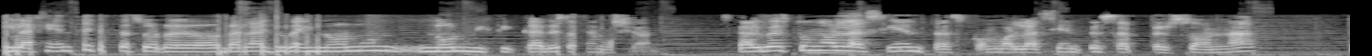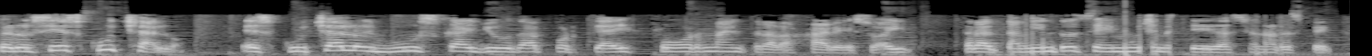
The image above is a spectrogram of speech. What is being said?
y la gente que está a su alrededor dar ayuda y no, no unificar esas emociones. Tal vez tú no la sientas como la siente esa persona, pero sí escúchalo, escúchalo y busca ayuda porque hay forma en trabajar eso, hay tratamientos y hay mucha investigación al respecto.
